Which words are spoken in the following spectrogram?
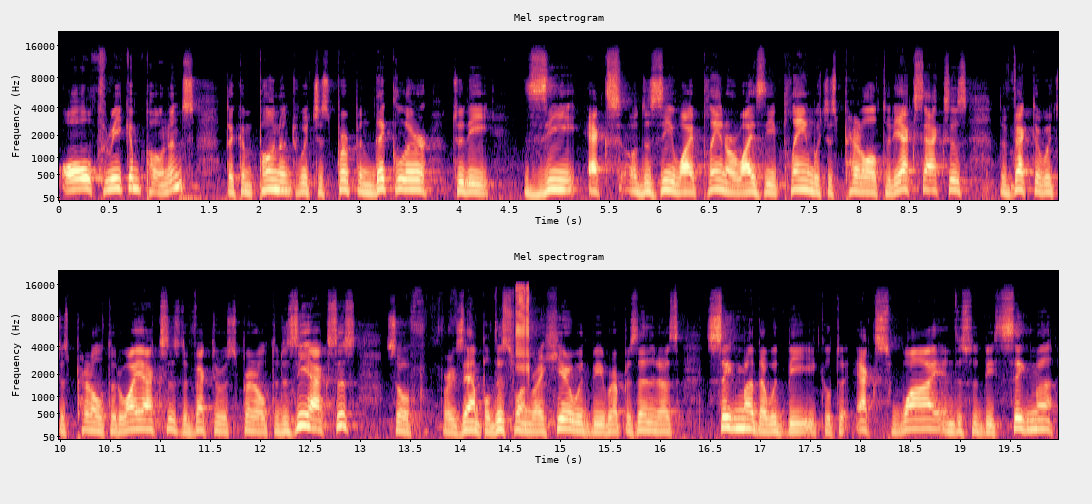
all three components. The component which is perpendicular to the zx or the zy plane or yz plane which is parallel to the x-axis, the vector which is parallel to the y-axis, the vector which is parallel to the z-axis. So for example, this one right here would be represented as sigma that would be equal to xy and this would be sigma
